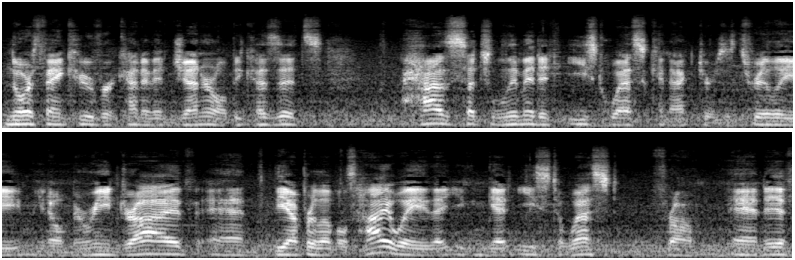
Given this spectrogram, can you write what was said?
North Vancouver kind of in general because it's has such limited east-west connectors. It's really, you know, Marine Drive and the upper levels highway that you can get east to west from. And if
